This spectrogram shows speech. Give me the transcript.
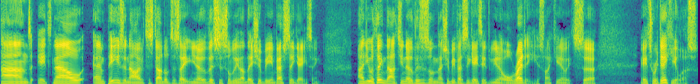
and it's now MPs are now having to stand up to say, you know, this is something that they should be investigating. And you would think that you know this is something that should be investigated, you know, already. It's like you know, it's uh, it's ridiculous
